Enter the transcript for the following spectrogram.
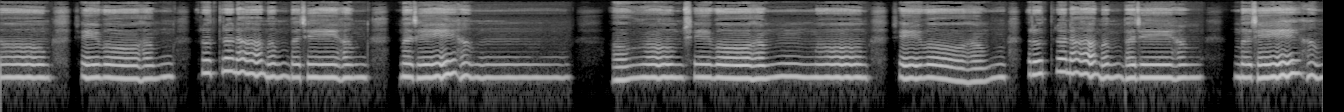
ॐ शिवोऽहं, रुद्रनामं भजेऽहं, भजेऽहम्। ॐ शिवोऽहं ॐ शिवोऽहं रुद्रनामं भजेऽहं भजेऽहम्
